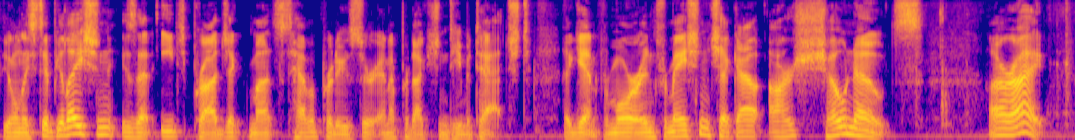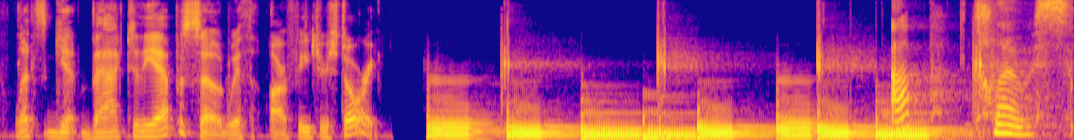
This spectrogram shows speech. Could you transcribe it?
The only stipulation is that each project must have a producer and a production team attached. Again, for more information, check out our show notes. All right, let's get back to the episode with our feature story. Up close.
